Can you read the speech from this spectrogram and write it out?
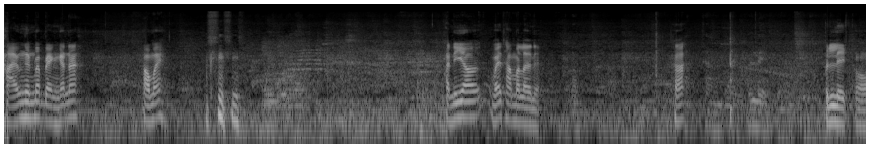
ขายเอาเงินมาแบ่งกันนะ เอาไหม อันนี้เอาไว้ทำอะไรเนี่ย ฮะ ช่างเป็นเหล็กเป็นเหล็ก อ๋อ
